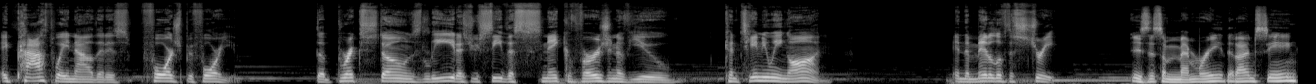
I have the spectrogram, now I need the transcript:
a pathway now that is forged before you. The brick stones lead as you see the snake version of you continuing on in the middle of the street. Is this a memory that I'm seeing?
